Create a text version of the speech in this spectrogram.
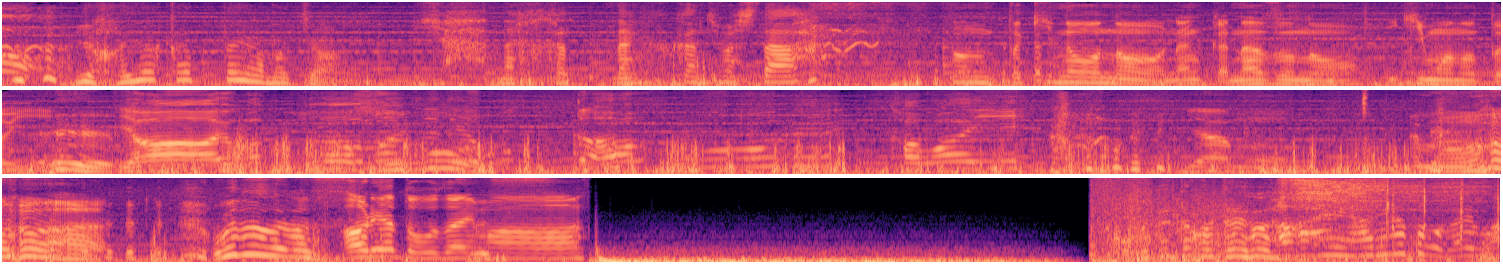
いや早かった山ちゃん。いやー長か長く感じました。ほんと昨日のなんか謎の生き物といい、ええ。いやーよかった。あすごい。マジでよかわいい。いやもう。もう。あ おめでとうございます。りがとうございます。おめでとうございます。はいありがとうございま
